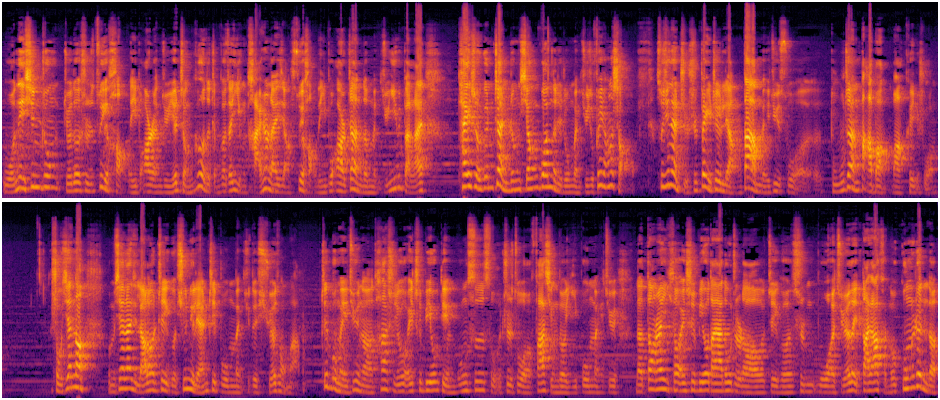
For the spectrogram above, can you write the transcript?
我内心中觉得是最好的一部二战剧，也整个的整个在影坛上来讲最好的一部二战的美剧。因为本来拍摄跟战争相关的这种美剧就非常的少。所以现在只是被这两大美剧所独占霸榜吧，可以说。首先呢，我们先来聊聊这个《兄弟连》这部美剧的血统吧。这部美剧呢，它是由 HBO 电影公司所制作发行的一部美剧。那当然，一条 HBO 大家都知道，这个是我觉得大家很多公认的，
